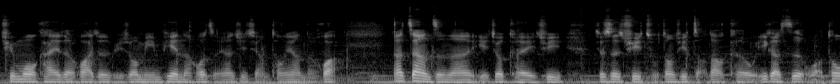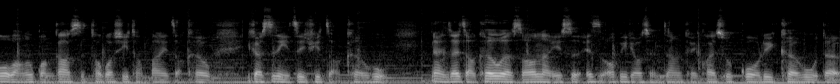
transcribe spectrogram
去默开的话，就是比如说名片呢，或怎样去讲同样的话。那这样子呢，也就可以去，就是去主动去找到客户。一个是我通过网络广告是透过系统帮你找客户，一个是你自己去找客户。那你在找客户的时候呢，也是 SOP 流程，这样可以快速过滤客户的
